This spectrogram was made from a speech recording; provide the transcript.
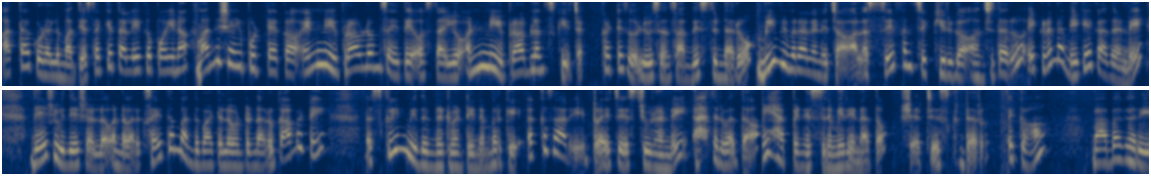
అత్తాకూడల మధ్య సఖ్యత లేకపోయినా మనిషి అయి పుట్టాక ఎన్ని ప్రాబ్లమ్స్ అయితే వస్తాయో అన్ని ప్రాబ్లమ్స్కి చక్కటి సొల్యూషన్స్ అందిస్తున్నారు మీ వివరాలని చాలా సేఫ్ అండ్ సెక్యూర్గా ఉంచుతారు. ఎక్కడన్నా మీకే కాదండి దేశ విదేశాల్లో ఉన్న వారికి సైతం అందుబాటులో ఉంటున్నారు. కాబట్టి స్క్రీన్ మీద ఉన్నటువంటి నెంబర్కి ఒక్కసారి ట్రై చేసి చూడండి. ఆ తర్వాత మీ హ్యాపీనెస్ని మీరే నాతో షేర్ చేసుకుంటారు. ఇక బాబా గారి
